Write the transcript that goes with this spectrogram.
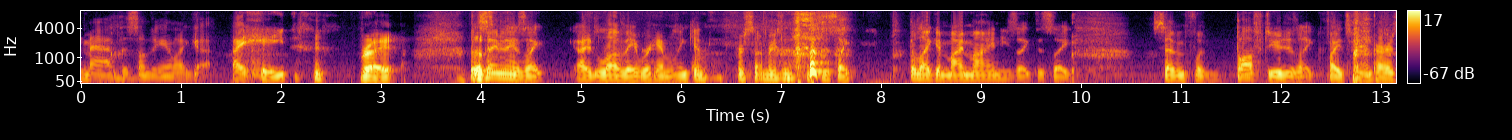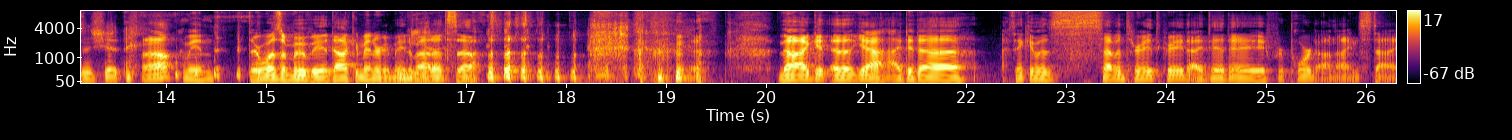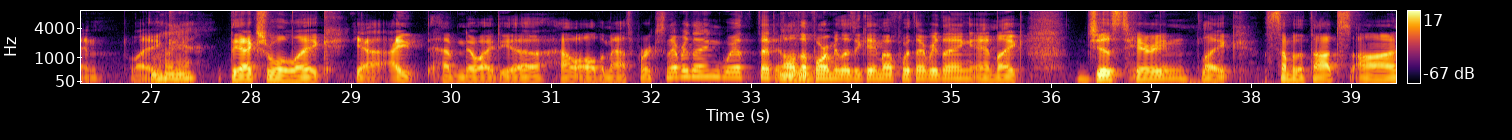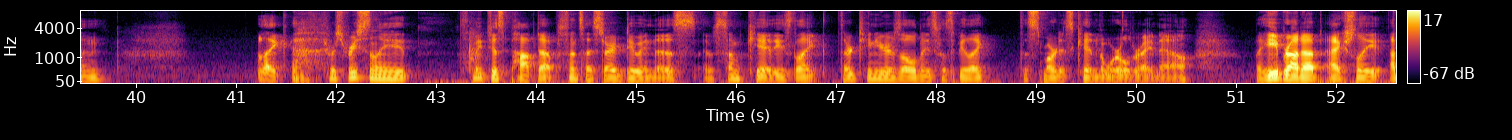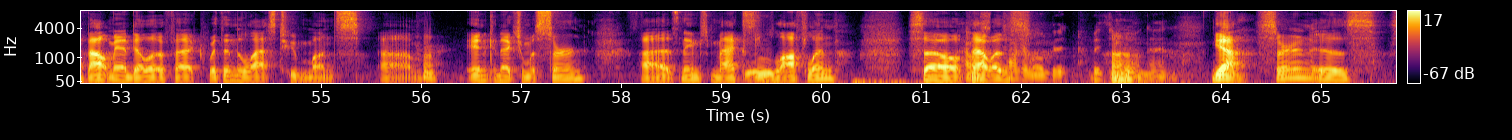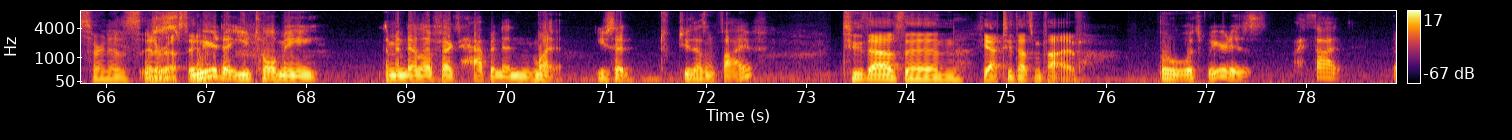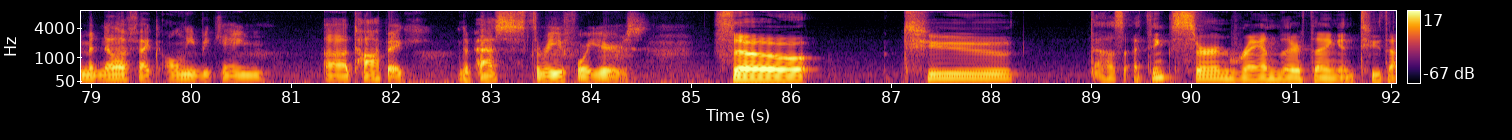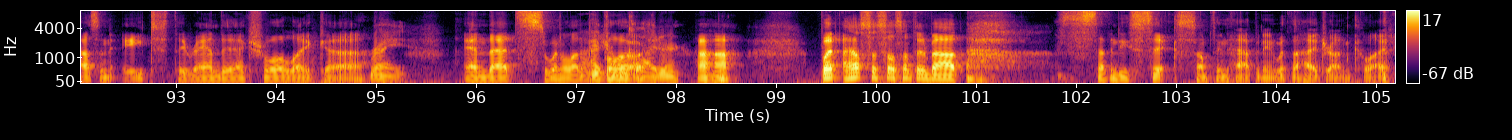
math is something like I hate. right. The same thing is like I love Abraham Lincoln for some reason. It's just like, but like in my mind, he's like this like seven foot buff dude who like fights vampires and shit. Well, I mean, there was a movie, a documentary made about yeah. it, so. no, I get. Uh, yeah, I did. Uh, I think it was seventh or eighth grade. I did a report on Einstein. Like oh, yeah? The actual like, yeah, I have no idea how all the math works and everything with that. Mm. All the mm. formulas he came up with, everything, and like just hearing like some of the thoughts on like there was recently something just popped up since I started doing this. It was some kid. He's like 13 years old and he's supposed to be like the smartest kid in the world right now. But he brought up actually about Mandela effect within the last two months um, huh. In connection with CERN. Uh, his name's Max Ooh. Laughlin. So I that was, was talking a little bit with you uh, on that. Yeah, CERN is CERN is Which interesting. Is weird that you told me the Mandela effect happened in what you said 2005 2000 yeah 2005 but what's weird is i thought the mandela effect only became a topic the past three four years so 2000 i think cern ran their thing in 2008 they ran the actual like uh right and that's when a lot the of people collider uh-huh but I also saw something about uh, 76 something happening with the Hadron Collider.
